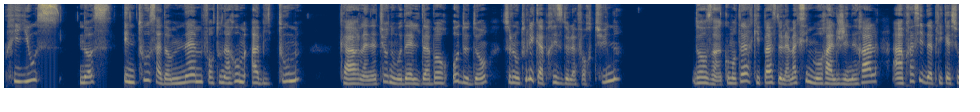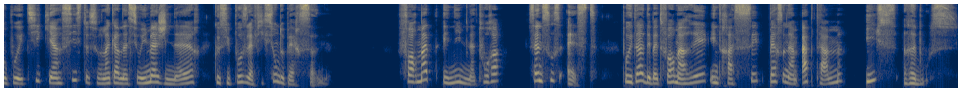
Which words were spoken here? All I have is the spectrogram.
Prius nos intus ad omnem fortunarum habitum, car la nature nous modèle d'abord au-dedans, selon tous les caprices de la fortune, dans un commentaire qui passe de la maxime morale générale à un principe d'application poétique qui insiste sur l'incarnation imaginaire que suppose la fiction de personnes. Format enim natura sensus est, poeta debet formare intra se personam aptam, is rebus.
